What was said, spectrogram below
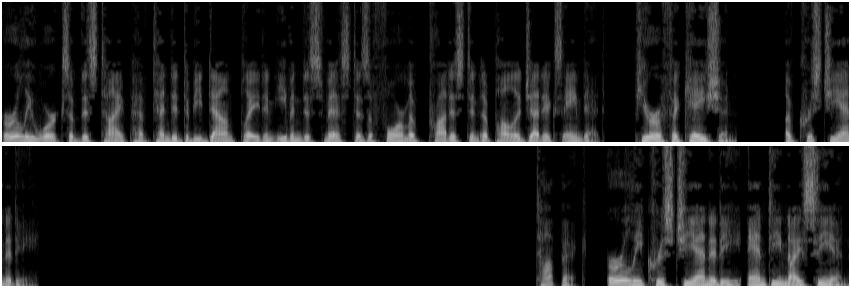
Early works of this type have tended to be downplayed and even dismissed as a form of Protestant apologetics aimed at «purification» of Christianity. Early Christianity ante-Nicene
